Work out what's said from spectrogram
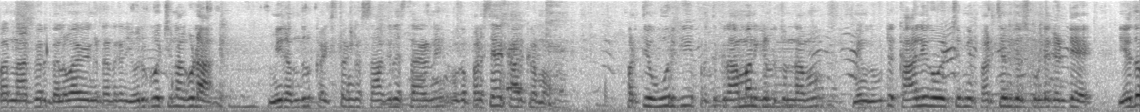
మరి నా పేరు దళవాయి వెంకటరమణ కానీ ఎవరికి వచ్చినా కూడా మీరందరూ ఖచ్చితంగా సహకరిస్తారని ఒక పరిచయ కార్యక్రమం. ప్రతి ఊరికి ప్రతి గ్రామానికి వెళ్తున్నాము. మేము ఉంటే ఖాళీగా వచ్చి మేము పరిచయం చేసుకుంటే కంటే ఏదో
